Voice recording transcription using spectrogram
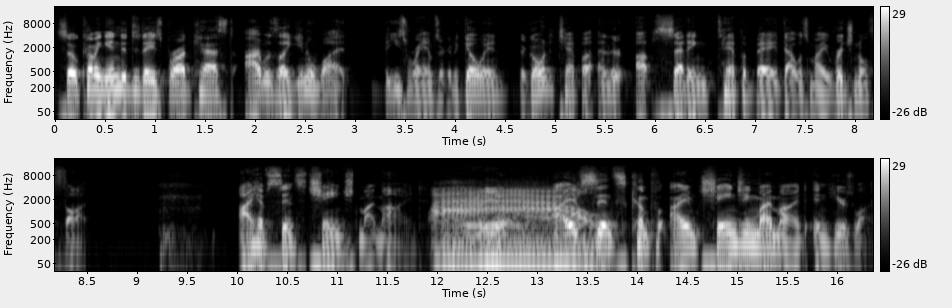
So coming into today's broadcast, I was like, you know what? These Rams are going to go in. They're going to Tampa, and they're upsetting Tampa Bay. That was my original thought. I have since changed my mind. Really? I have since compl- I am changing my mind, and here's why.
